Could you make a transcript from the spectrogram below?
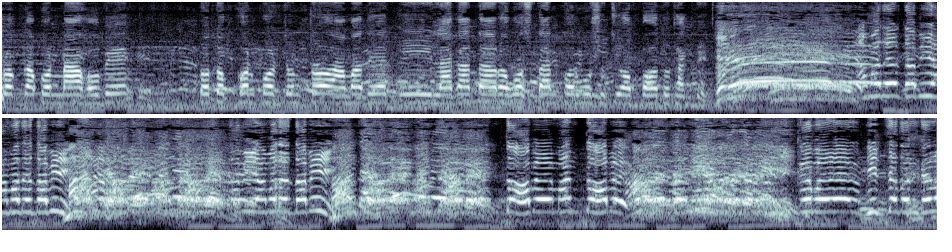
প্রজ্ঞাপন না হবে ততক্ষণ পর্যন্ত আমাদের এই লাগাতার অবস্থান কর্মসূচি অব্যাহত থাকবে। আমাদের দাবি আমাদের দাবি। দাবি আমাদের দাবি। মানতে হবে মানতে হবে। একেবারে নির্যাতন কেন?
